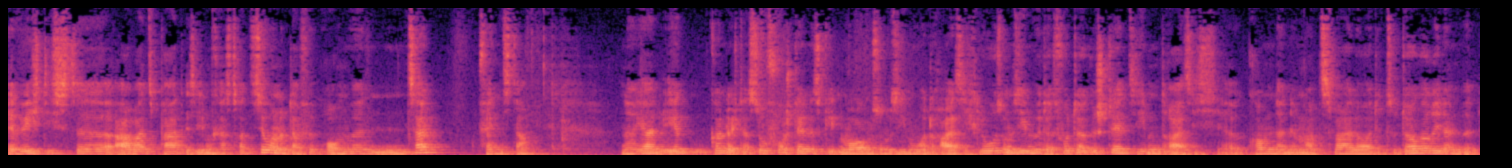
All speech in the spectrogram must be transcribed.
der wichtigste Arbeitspart ist eben Kastration und dafür brauchen wir ein Zeitfenster. Naja, ihr könnt euch das so vorstellen, es geht morgens um 7.30 Uhr los, um 7 Uhr wird das Futter gestellt, 7.30 Uhr äh, kommen dann immer zwei Leute zur Doggery, dann wird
